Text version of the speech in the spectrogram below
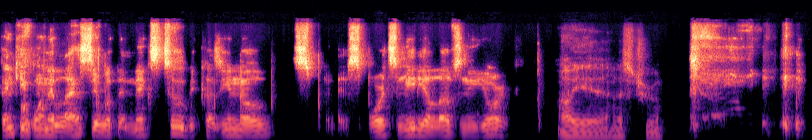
think he won it last year with the Knicks too, because you know sports media loves New York. Oh yeah, that's true.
